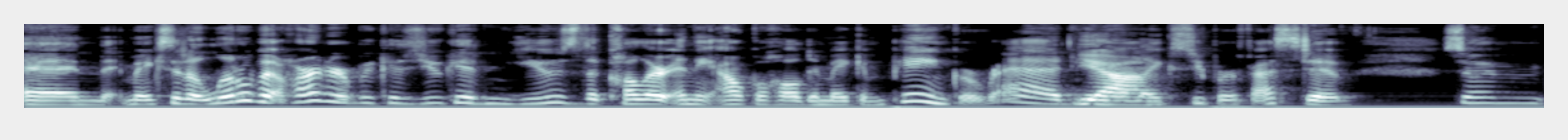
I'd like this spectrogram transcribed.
And it makes it a little bit harder because you can use the color in the alcohol to make them pink or red. You Yeah. Know, like super festive. So I'm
